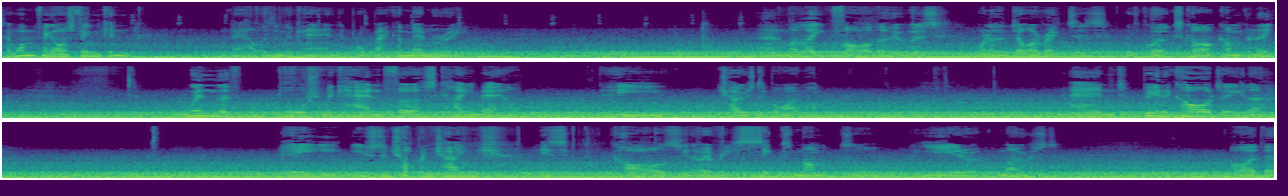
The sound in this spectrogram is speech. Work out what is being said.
So one thing I was thinking about with the Macan, it brought back a memory. And my late father, who was one of the directors of Quirks Car Company, when the Porsche Macan first came out, he chose to buy one and being a car dealer he used to chop and change his cars you know every six months or a year at most either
